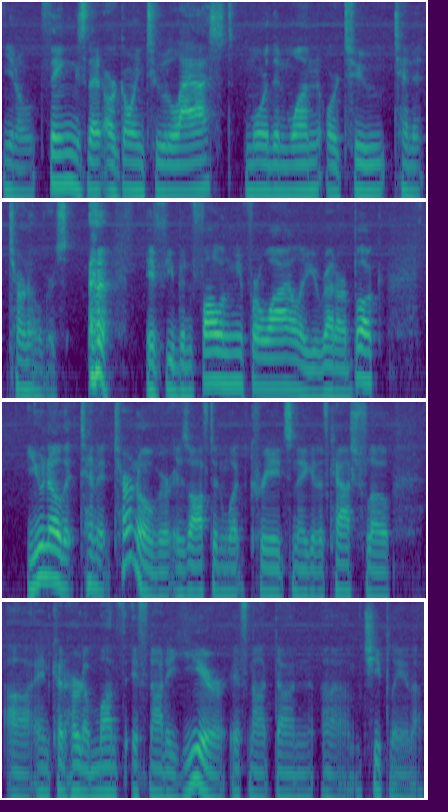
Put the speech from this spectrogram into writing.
you know things that are going to last more than one or two tenant turnovers. if you've been following me for a while or you read our book, you know that tenant turnover is often what creates negative cash flow uh, and can hurt a month, if not a year, if not done um, cheaply enough.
